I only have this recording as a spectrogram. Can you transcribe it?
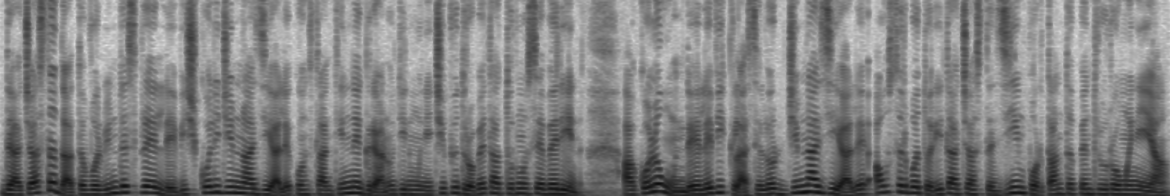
De această dată vorbim despre elevii școlii gimnaziale Constantin Negreanu din municipiul Drobeta Turnu Severin, acolo unde elevii claselor gimnaziale au sărbătorit această zi importantă pentru România.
